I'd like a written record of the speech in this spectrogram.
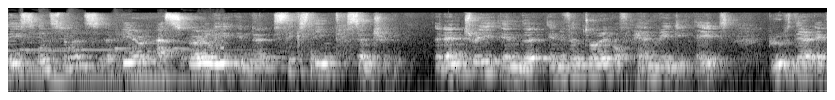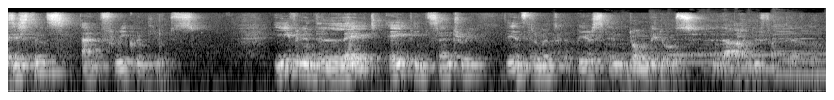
These instruments appear as early in the 16th century. An entry in the inventory of Henry VIII proves their existence and frequent use. Even in the late 18th century, the instrument appears in Dom Bédos' L'Art du Facteur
